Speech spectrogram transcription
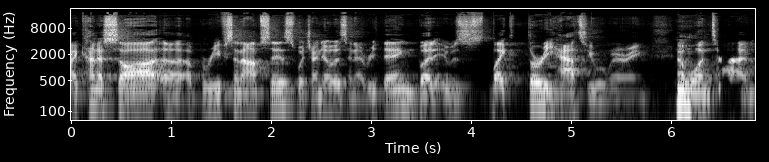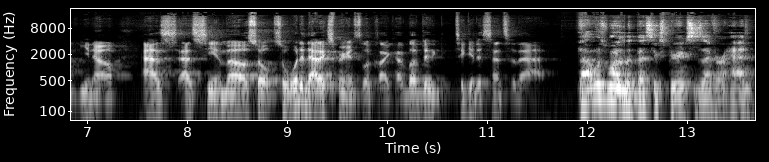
I kind of saw a, a, brief synopsis, which I know isn't everything, but it was like 30 hats you were wearing at mm-hmm. one time, you know, as, as CMO. So, so what did that experience look like? I'd love to, to get a sense of that. That was one of the best experiences I've ever had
